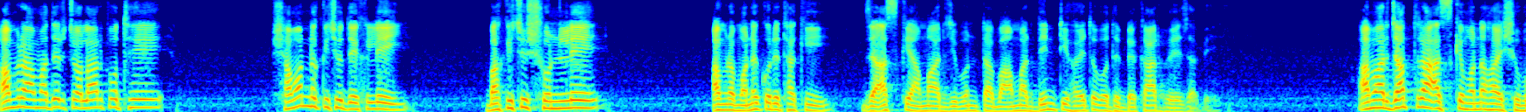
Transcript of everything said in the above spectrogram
আমরা আমাদের চলার পথে সামান্য কিছু দেখলেই বা কিছু শুনলে আমরা মনে করে থাকি যে আজকে আমার জীবনটা বা আমার দিনটি হয়তো বোধে বেকার হয়ে যাবে। আমার যাত্রা আজকে মনে হয় শুভ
